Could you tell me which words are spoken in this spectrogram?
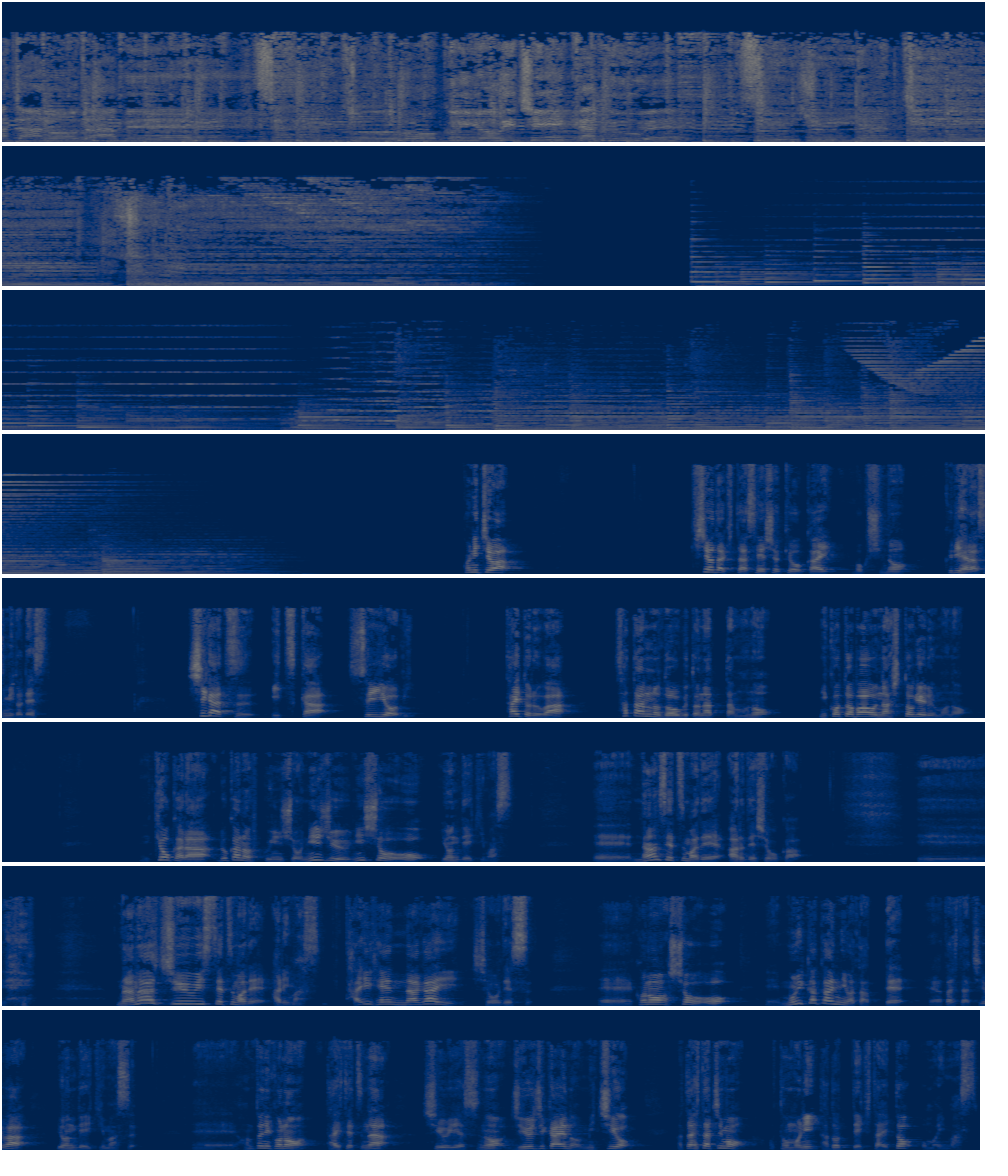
なたのため。遠くより近くへ。にちは。岸和田北聖書協会牧師の栗原澄人です。4月5日水曜日タイトルは「サタンの道具となったもの御言葉を成し遂げるもの」今日からルカの福音書22章を読んでいきます、えー、何節まであるでしょうか、えー、71節まであります。大変長い章です、えー、この章を6日間にわたって私たちは読んでいきます、えー、本当にこの大切な主イエスの十字架への道を私たちも共にたどっていきたいと思います。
